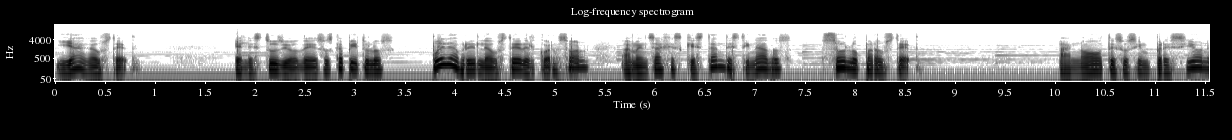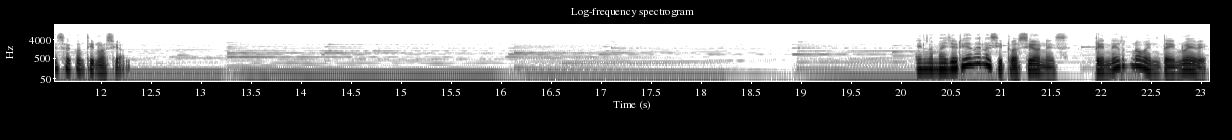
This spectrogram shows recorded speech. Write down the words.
y haga usted. El estudio de esos capítulos puede abrirle a usted el corazón a mensajes que están destinados solo para usted. Anote sus impresiones a continuación. En la mayoría de las situaciones, tener 99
